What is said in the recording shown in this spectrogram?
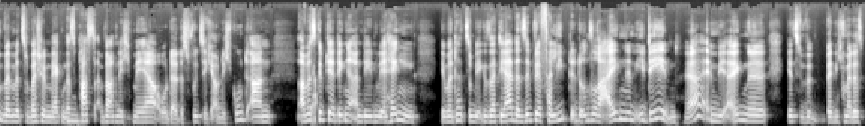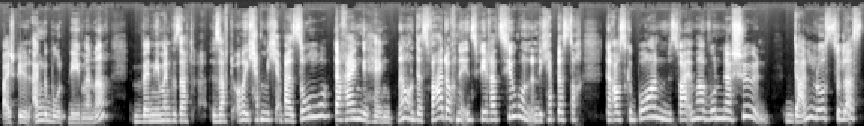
Wenn wir zum Beispiel merken, das mhm. passt einfach nicht mehr oder das fühlt sich auch nicht gut an. Aber ja. es gibt ja Dinge, an denen wir hängen. Jemand hat zu mir gesagt, ja, da sind wir verliebt in unsere eigenen Ideen, ja, in die eigene, jetzt, wenn ich mal das Beispiel Angebot nehme, ne? Wenn jemand gesagt sagt, oh, ich habe mich aber so da reingehängt, ne? Und das war doch eine Inspiration und ich habe das doch daraus geboren und es war immer wunderschön. Dann loszulassen,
